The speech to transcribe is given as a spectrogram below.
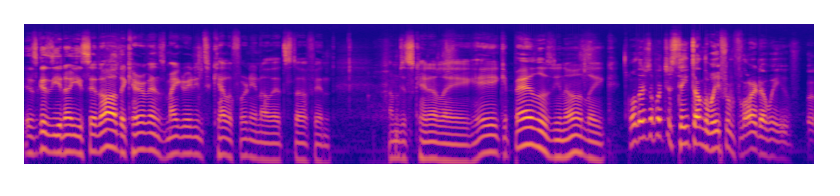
It's because you know you said, oh, the caravans migrating to California and all that stuff, and I'm just kind of like, hey, que pedos, you know, like. Well, there's a bunch of states on the way from Florida. We, uh,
